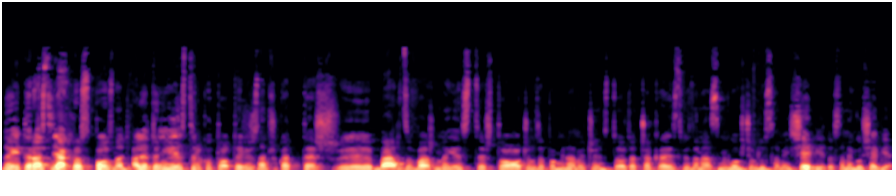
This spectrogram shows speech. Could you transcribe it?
No i teraz jak rozpoznać? Ale to nie jest tylko to. To jest na przykład też y, bardzo ważne, jest też to, o czym zapominamy często. Ta czakra jest związana z miłością do samej siebie, do samego siebie.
